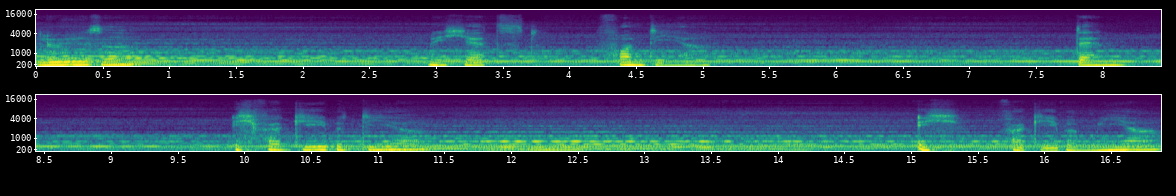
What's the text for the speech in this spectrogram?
löse mich jetzt von dir, denn ich vergebe dir Ich vergebe mir.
